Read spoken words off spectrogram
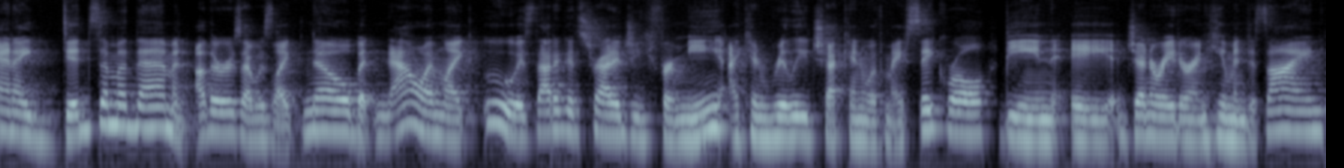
And I did some of them, and others I was like, no. But now I'm like, ooh, is that a good strategy for me? I can really check in with my sacral, being a generator in human design.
